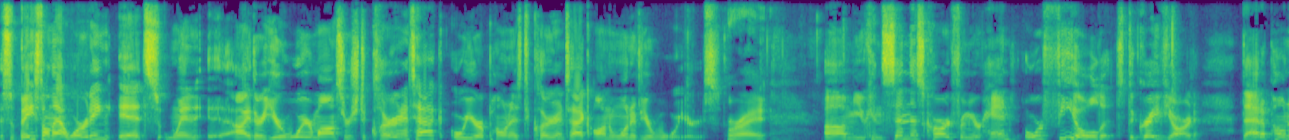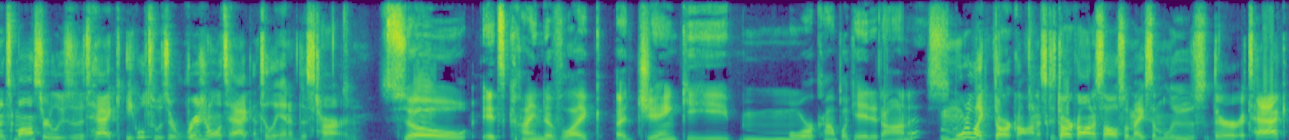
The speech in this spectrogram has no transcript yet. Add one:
So based on that wording, it's when either your warrior monster is declared an attack or your opponent has declared an attack on one of your warriors. Right. Um, you can send this card from your hand or field to the graveyard. That opponent's monster loses attack equal to its original attack until the end of this turn. So it's kind of like a janky, more complicated honest. More like Dark Honest, because Dark Honest also makes them lose their attack,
